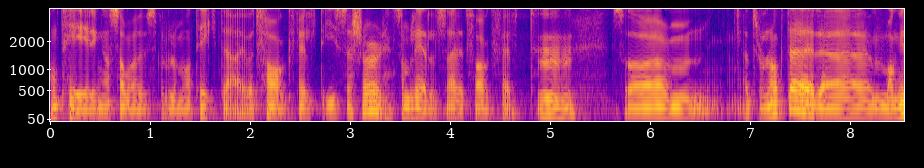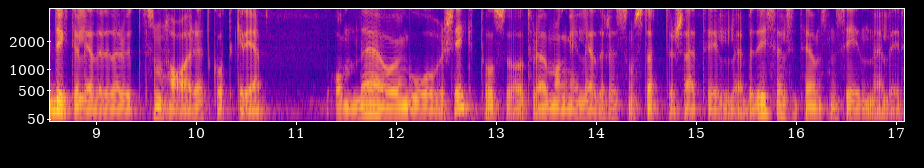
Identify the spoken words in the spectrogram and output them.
håndtering av samarbeidsproblematikk det er jo et fagfelt i seg sjøl. Som ledelse er et fagfelt. Mm. Så um, jeg tror nok det er uh, mange dyktige ledere der ute som har et godt grep om det og en god oversikt. Og så tror jeg det er mange ledere som støtter seg til bedriftshelsetjenesten sin eller,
